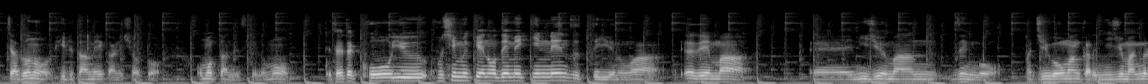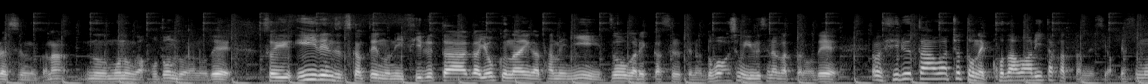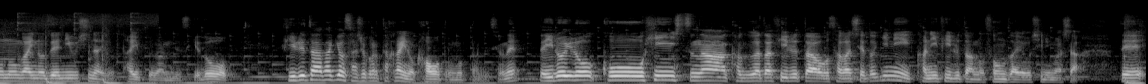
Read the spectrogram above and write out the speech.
じゃあどのフィルターメーカーにしようと思ったんですけども大体こういう星向けのデメキンレンズっていうのはでまあ、えー、20万前後、まあ、15万から20万ぐらいするのかなのものがほとんどなのでそういういいレンズ使ってるのにフィルターが良くないがために像が劣化するっていうのはどうしても許せなかったのでやっぱフィルターはちょっとねこだわりたかったんですよ。安物買いの銭失いのタイプなんですけどフィルターだけを最初から高いの買おうと思ったんですよね。でいろいろ高品質な角型フィルターを探してた時にカニフィルターの存在を知りました。で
